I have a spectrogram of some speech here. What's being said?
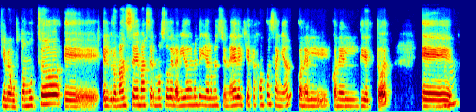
que me gustó mucho eh, el bromance más hermoso de la vida obviamente que ya lo mencioné del jefe Juan con Sañán con el con el director Eh, Ujú.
